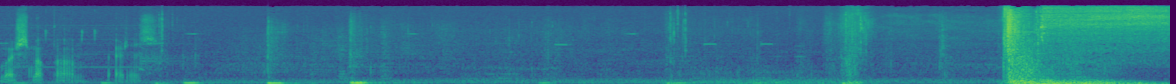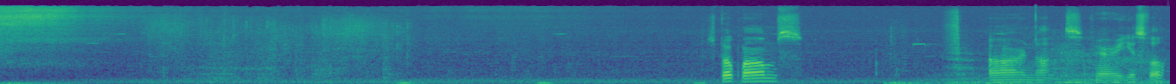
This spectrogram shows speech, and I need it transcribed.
Where's smoke bomb? There it is. Smoke bombs are not very useful.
